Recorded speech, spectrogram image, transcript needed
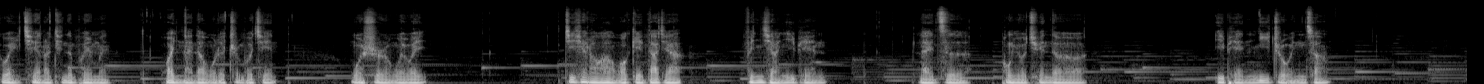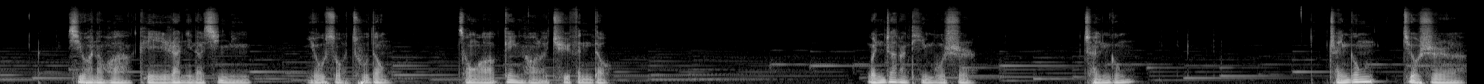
各位亲爱的听众朋友们，欢迎来到我的直播间，我是微微。接下来的话，我给大家分享一篇来自朋友圈的一篇励志文章，希望的话可以让你的心灵有所触动，从而更好的去奋斗。文章的题目是：成功。成功就是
